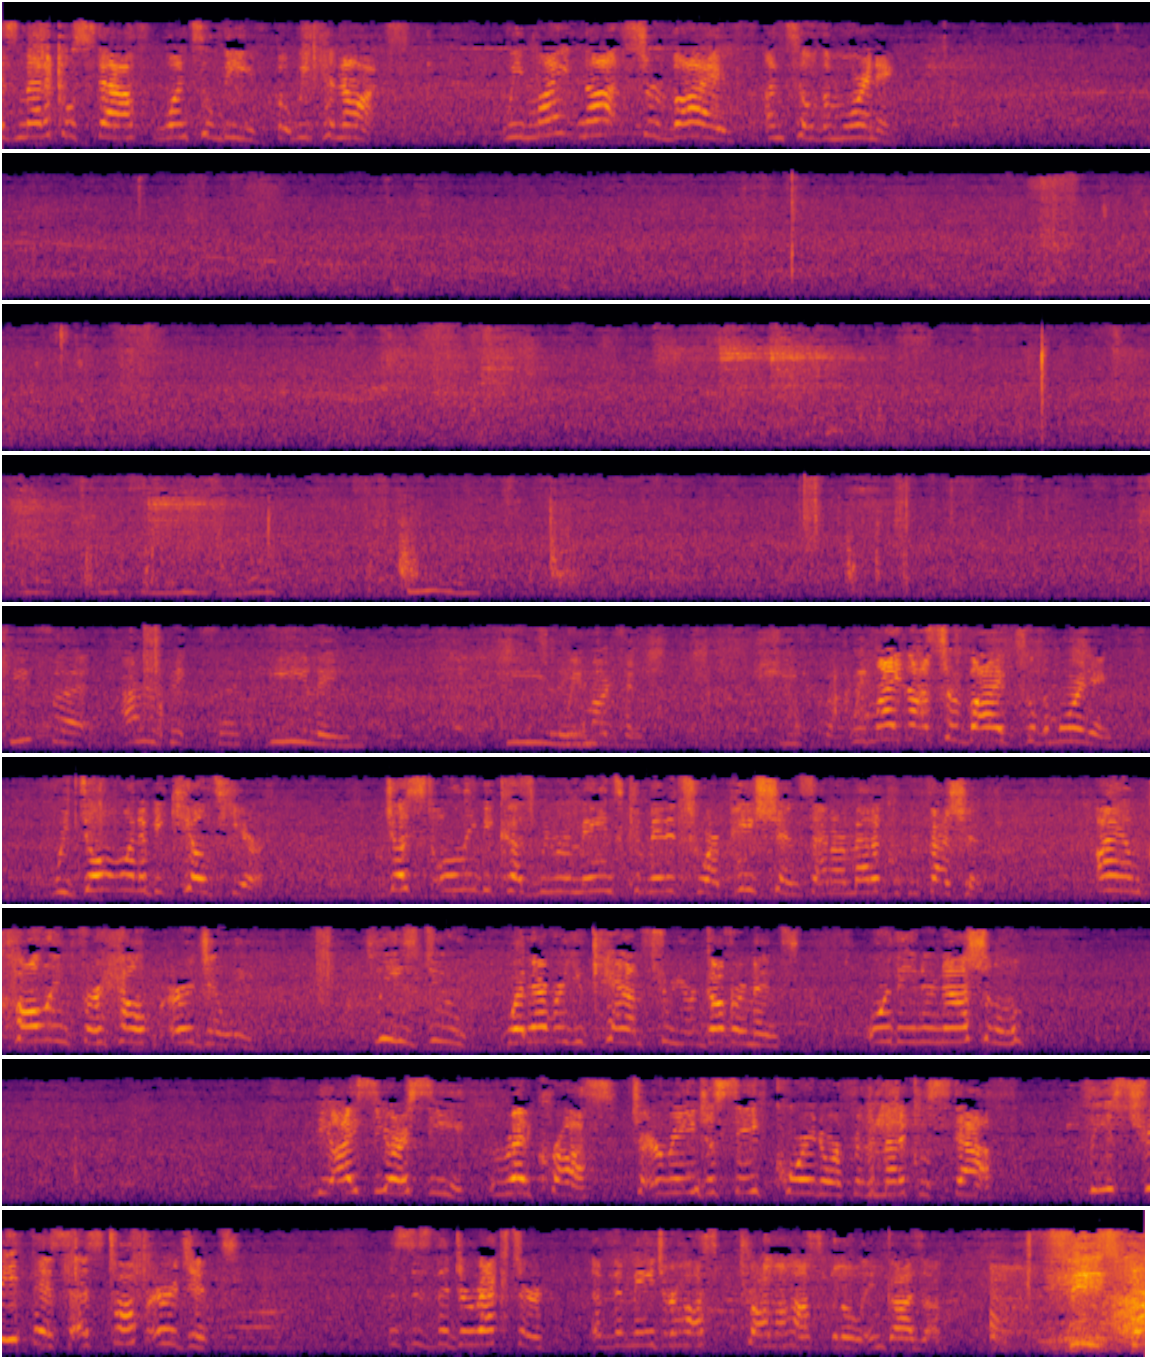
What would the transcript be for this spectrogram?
as medical staff want to leave, but we cannot. We might not survive until the morning. Shifa, Arabic for healing. Healing. We might finish. We might not survive till the morning. We don't want to be killed here. Just only because we remained committed to our patients and our medical profession. I am calling for help urgently. Please do whatever you can through your government or the international, the ICRC, the Red Cross, to arrange a safe corridor for the medical staff. Please treat this as top urgent. This is the director of the major hos- trauma hospital in Gaza. Ceasefire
